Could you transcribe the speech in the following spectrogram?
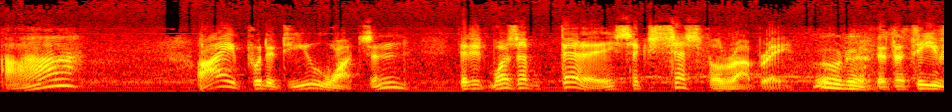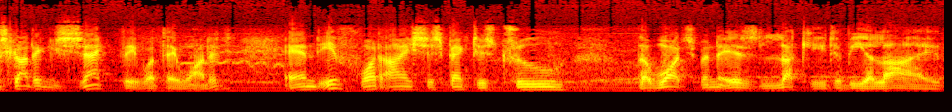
Ah? I put it to you, Watson, that it was a very successful robbery. Oh, no. That the thieves got exactly what they wanted. And if what I suspect is true, the watchman is lucky to be alive.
